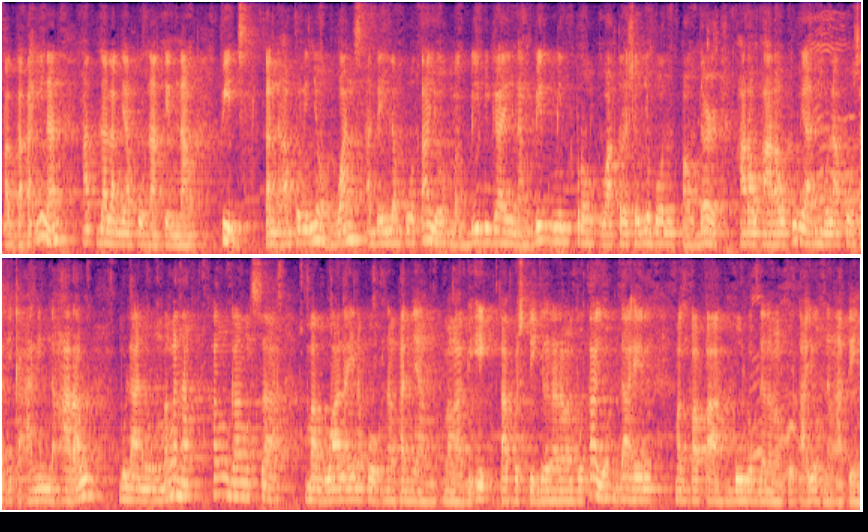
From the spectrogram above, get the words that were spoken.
pagkakainan at lalagyan po natin ng feeds. Tandaan po ninyo, once a day lang po tayo magbibigay ng Vitamin Pro Water Soluble Powder. Araw-araw po yan mula po sa ika-anim na araw mula noong manganak hanggang sa magwalay na po ng kanyang mga biik. Tapos tigil na naman po tayo dahil magpapabulog na naman po tayo ng ating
